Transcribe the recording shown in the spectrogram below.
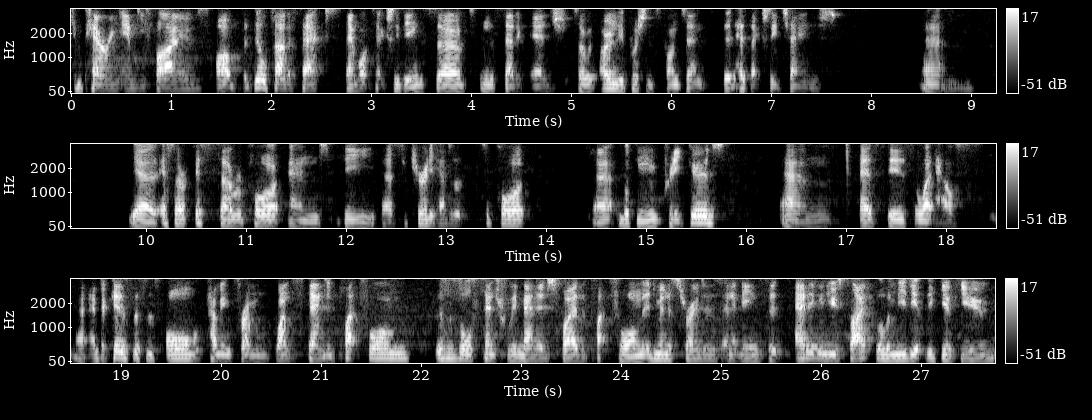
comparing MD5s of the built artifacts and what's actually being served in the static edge. So it only pushes content that has actually changed. Um, yeah, SR, report and the uh, security header support uh, looking pretty good, um, as is the Lighthouse. Uh, and because this is all coming from one standard platform, this is all centrally managed by the platform administrators, and it means that adding a new site will immediately give you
